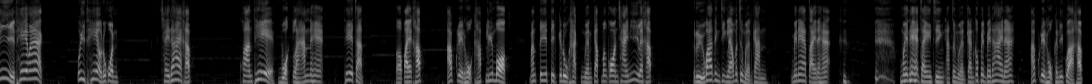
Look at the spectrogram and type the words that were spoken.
นี่เท่มากเฮ้ยเท่ทุกคน ใช้ได้ครับ ความเท่บวกล้านนะฮะ ที่จัดต่อไปครับ อัปเกรด 6 ครับ ลืมบอก มันตีติดกระดูกหักเหมือนกับมังกรชายนี่เลยครับ หรือว่าจริง ๆ แล้วมันจะเหมือนกัน ไม่แน่ใจนะฮะ ไม่แน่ใจจริง ๆ อาจจะเหมือนกันก็เป็นไปได้นะ อัปเกรด 6 กันดีกว่าครับ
